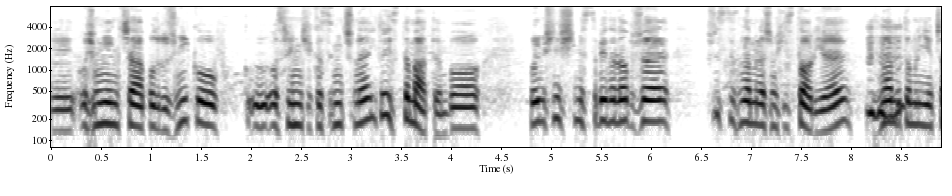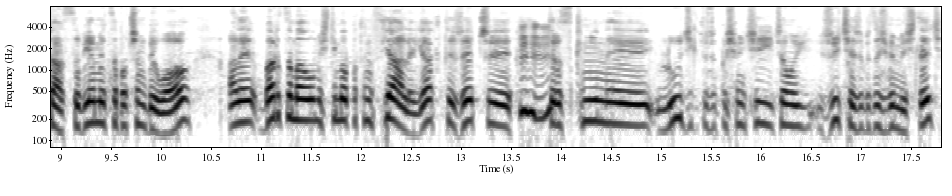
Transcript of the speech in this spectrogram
y, osiągnięcia podróżników, y, osiągnięcia kosmiczne i to jest tematem, bo pomyśleliśmy sobie, no dobrze, wszyscy znamy naszą historię, znamy tą linię czasu, wiemy co po czym było, ale bardzo mało myślimy o potencjale, jak te rzeczy, te rozkminy ludzi, którzy poświęcili całe życie, żeby coś wymyśleć,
